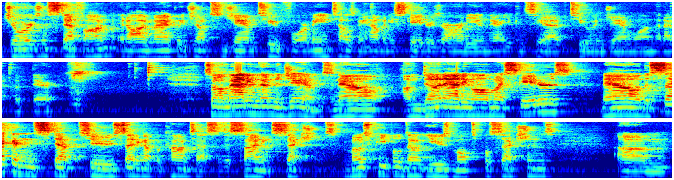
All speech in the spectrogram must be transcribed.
George and Stefan, it automatically jumps to jam two for me. It tells me how many skaters are already in there. You can see I have two in jam one that I put there. So I'm adding them to jams. Now I'm done adding all my skaters. Now the second step to setting up a contest is assigning sections. Most people don't use multiple sections. Um,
